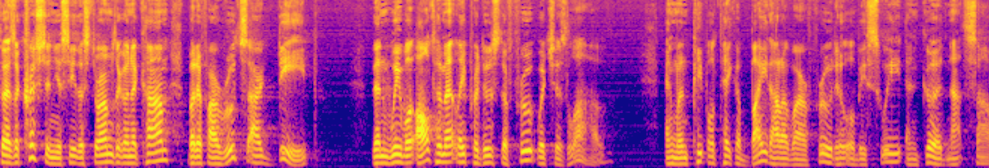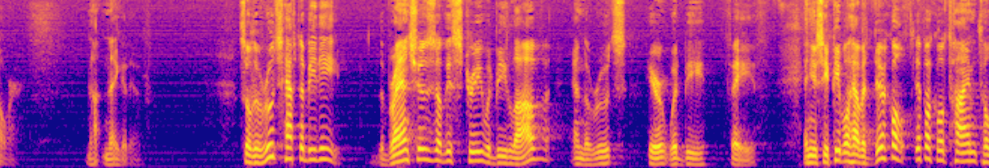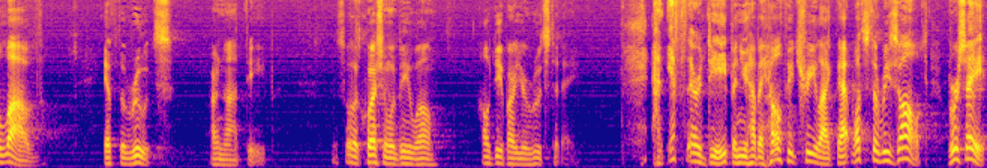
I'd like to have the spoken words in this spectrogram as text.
So, as a Christian, you see, the storms are going to come, but if our roots are deep, then we will ultimately produce the fruit which is love. And when people take a bite out of our fruit, it will be sweet and good, not sour, not negative. So the roots have to be deep. The branches of this tree would be love, and the roots here would be faith. And you see, people have a difficult, difficult time to love if the roots are not deep. And so the question would be well, how deep are your roots today? And if they're deep and you have a healthy tree like that, what's the result? Verse 8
